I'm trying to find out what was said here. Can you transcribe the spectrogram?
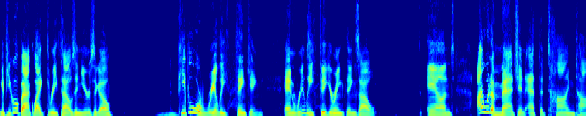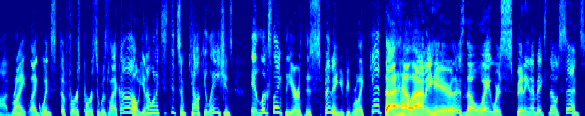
if you go back like 3000 years ago mm. people were really thinking and really figuring things out and I would imagine at the time, Todd, right? Like mm. when the first person was like, oh, you know what? I just did some calculations. It looks like the earth is spinning. And people were like, get the hell out of here. There's no way we're spinning. That makes no sense.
